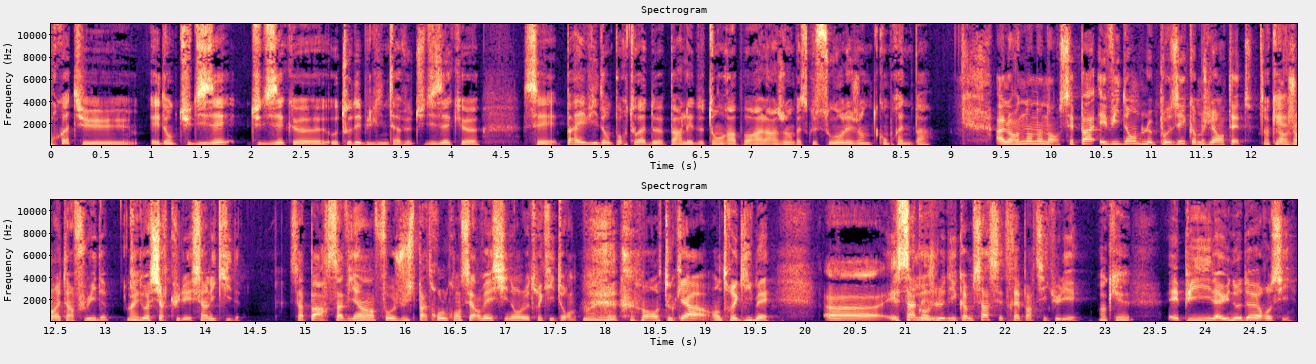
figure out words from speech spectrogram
Pourquoi tu et donc tu disais tu disais que au tout début de l'interview tu disais que c'est pas évident pour toi de parler de ton rapport à l'argent parce que souvent les gens ne te comprennent pas. Alors non, non, non, c'est pas évident de le poser comme je l'ai en tête. L'argent est un fluide qui doit circuler, c'est un liquide. Ça part, ça vient, faut juste pas trop le conserver, sinon le truc il tourne. Ouais. en tout cas, entre guillemets. Euh, et, Et ça, ça, quand les- je le dis comme ça, c'est très particulier. Ok. Et puis il a une odeur aussi.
